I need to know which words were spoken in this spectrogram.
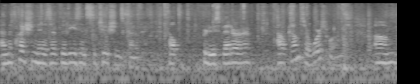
And the question is, do these institutions kind of help produce better outcomes or worse ones? Um,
